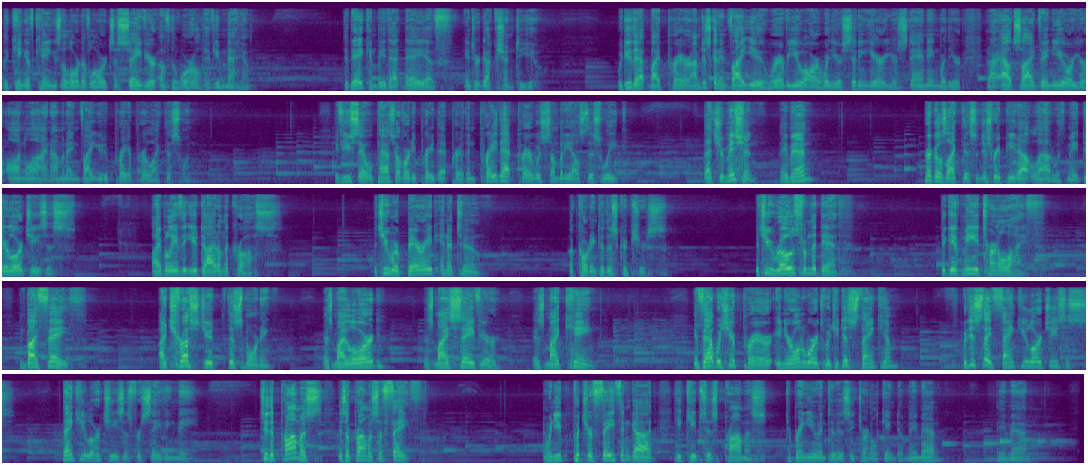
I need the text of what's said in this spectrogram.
the King of Kings, the Lord of Lords, the Savior of the world? Have you met him? Today can be that day of introduction to you. We do that by prayer. I'm just going to invite you, wherever you are, whether you're sitting here, you're standing, whether you're at our outside venue or you're online, I'm going to invite you to pray a prayer like this one. If you say, Well, Pastor, I've already prayed that prayer, then pray that prayer with somebody else this week. That's your mission. Amen? Prayer goes like this, and just repeat out loud with me Dear Lord Jesus, I believe that you died on the cross, that you were buried in a tomb according to the scriptures that you rose from the dead to give me eternal life. And by faith, I trust you this morning as my Lord, as my Savior, as my King. If that was your prayer in your own words, would you just thank Him? Would you just say, Thank you, Lord Jesus? Thank you, Lord Jesus, for saving me. See, the promise is a promise of faith. And when you put your faith in God, He keeps His promise to bring you into his eternal kingdom. Amen? Amen.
